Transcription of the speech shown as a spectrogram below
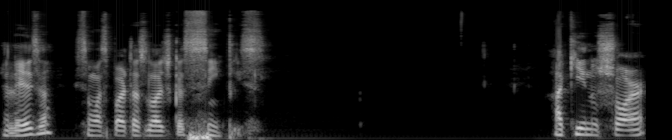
Beleza? São as portas lógicas simples. Aqui no Shore,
